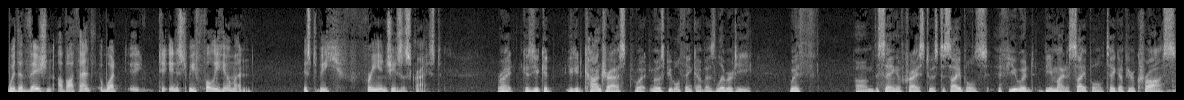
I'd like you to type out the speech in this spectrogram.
with a vision of authentic what it is to be fully human is to be free in Jesus Christ. Right, because you could you could contrast what most people think of as liberty with um, the saying of Christ to his disciples: "If you would be my disciple, take up your cross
